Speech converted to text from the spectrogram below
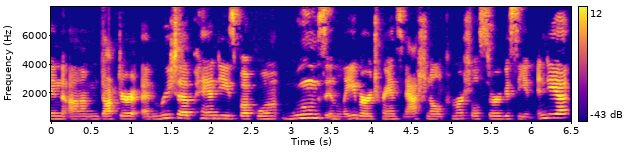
in um, Dr. Amrita Pande's book, Wo- Wombs in Labor Transnational Commercial Surrogacy in India,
